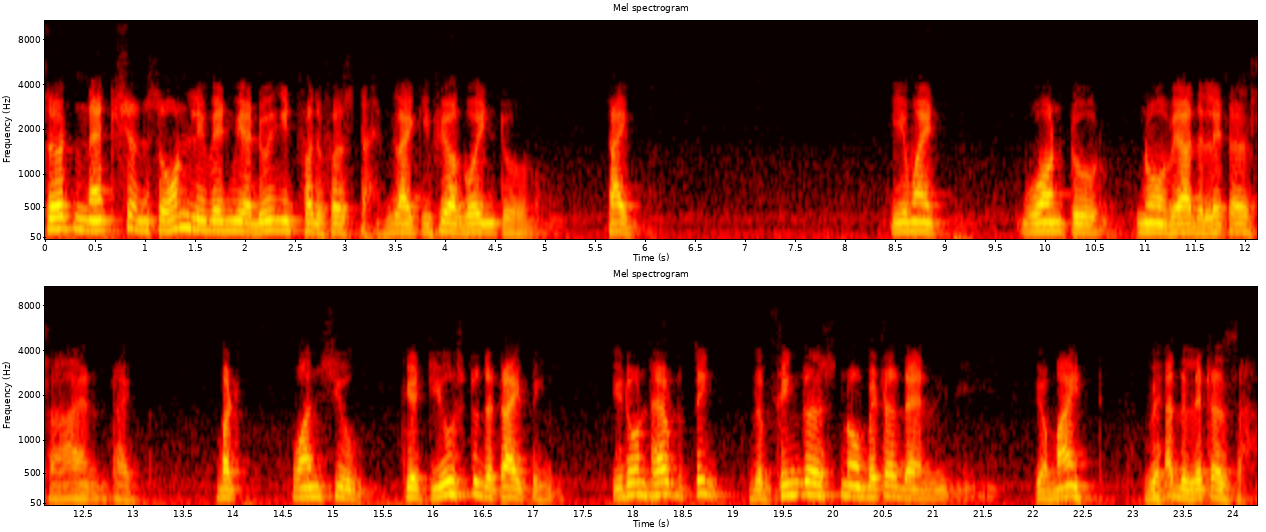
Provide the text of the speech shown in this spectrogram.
certain actions only when we are doing it for the first time. Like if you are going to type, you might want to know where the letters are and type. But once you get used to the typing, you don't have to think. The fingers know better than your mind where the letters are.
